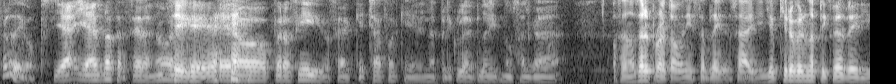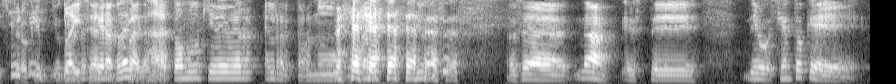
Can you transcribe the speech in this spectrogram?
Pero digo, pues ya, ya es la tercera, ¿no? Sí. Este, pero, pero sí, o sea, qué chafa que en la película de Blade no salga... O sea, no ser el protagonista de Blade. O sea, yo quiero ver una película de Blade y Sí, espero sí, que Blade sea el principal. O sea, todo el mundo quiere ver el retorno de Blade. O sea, no, este. Digo, siento que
